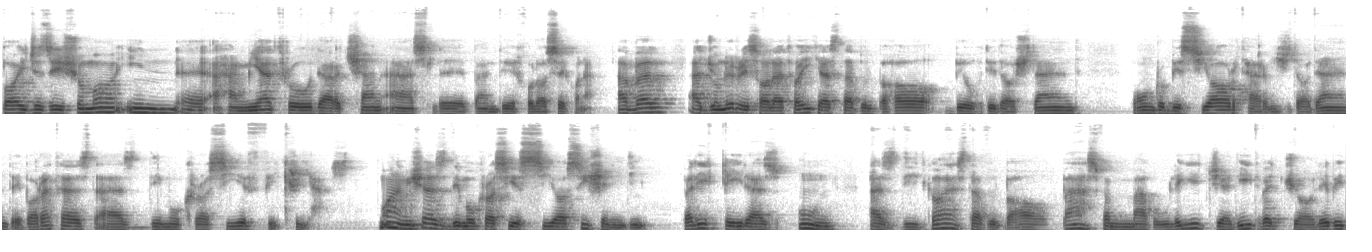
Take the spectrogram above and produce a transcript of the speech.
با اجازه شما این اهمیت رو در چند اصل بنده خلاصه کنم. اول از جمله رسالت هایی که از عبدالبها به عهده داشتند اون رو بسیار ترویج دادند عبارت است از دموکراسی فکری هست. ما همیشه از دموکراسی سیاسی شنیدیم ولی غیر از اون از دیدگاه از عبدالبها بحث و مقوله جدید و جالب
